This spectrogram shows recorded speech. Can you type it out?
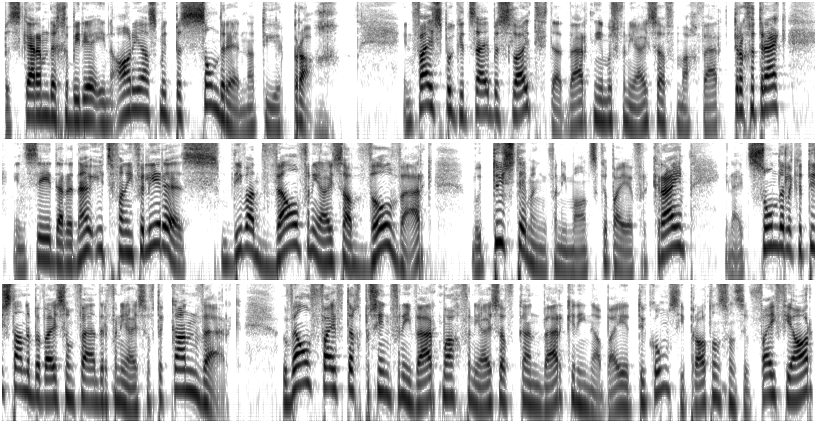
beskermde gebiede en areas met besondere natuurpragt. En Facebook het sy besluit dat werknemers van die huis af mag werk teruggetrek en sê dat dit nou iets van die verlede is. Die wat wel van die huis af wil werk, moet toestemming van die maatskappye verkry en uitsonderlike toestande bewys om verder van die huis af te kan werk. Hoewel 50% van die werkmag van die huis af kan werk in die nabye toekoms, hier praat ons van so 5 jaar,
